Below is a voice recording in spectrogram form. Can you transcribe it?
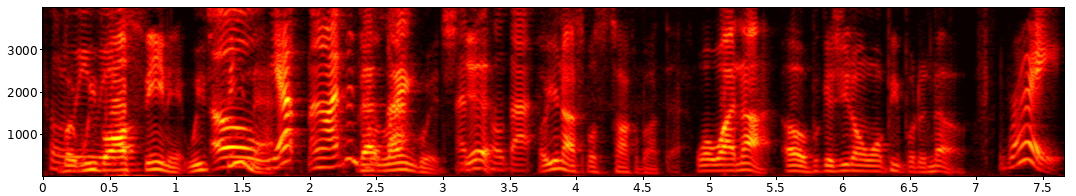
Totally but we've illegal. all seen it. We've Oh, seen that. yep. No, I've been That told language. I've yeah. been told that. Oh, you're not supposed to talk about that. Well, why not? Oh, because you don't want people to know. Right.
